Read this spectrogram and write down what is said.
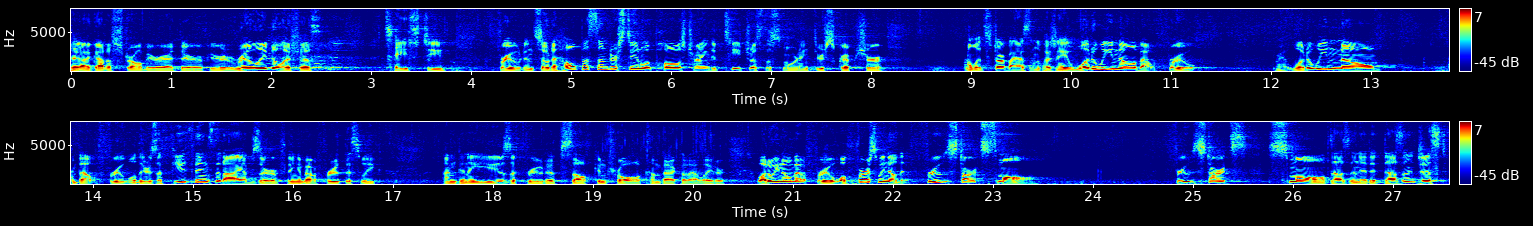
I got a strawberry right there. If you're really delicious, tasty fruit. And so, to help us understand what Paul is trying to teach us this morning through Scripture, let's start by asking the question hey, what do we know about fruit? Right? What do we know about fruit? Well, there's a few things that I observed thinking about fruit this week. I'm going to use a fruit of self control. I'll come back to that later. What do we know about fruit? Well, first, we know that fruit starts small. Fruit starts small, doesn't it? It doesn't just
